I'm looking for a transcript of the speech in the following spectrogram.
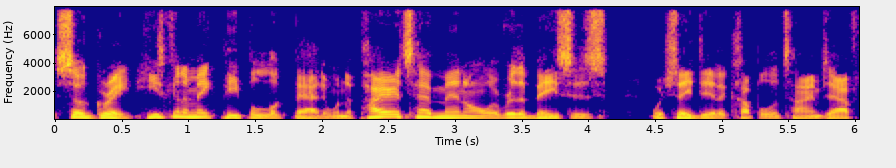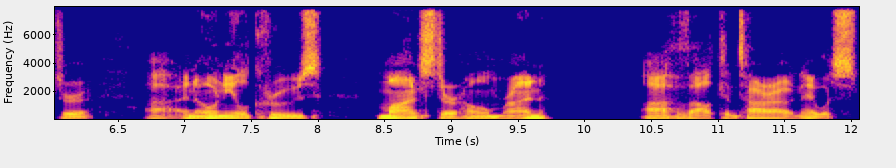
So great. He's going to make people look bad. And when the Pirates have men all over the bases, which they did a couple of times after uh, an Oneil Cruz monster home run off of Alcantara, and it was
